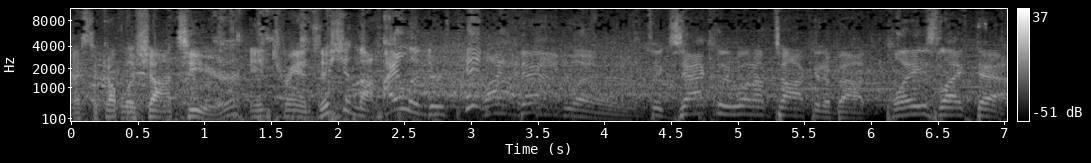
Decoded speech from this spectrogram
Just a couple of shots here. In transition, the Highlanders hit like that. That's exactly what I'm talking about. Plays like that.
